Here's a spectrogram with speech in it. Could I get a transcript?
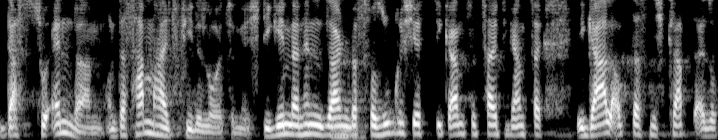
das zu ändern. Und das haben halt viele Leute nicht. Die gehen dann hin und sagen, mhm. das versuche ich jetzt die ganze Zeit, die ganze Zeit, egal ob das nicht klappt. Also,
